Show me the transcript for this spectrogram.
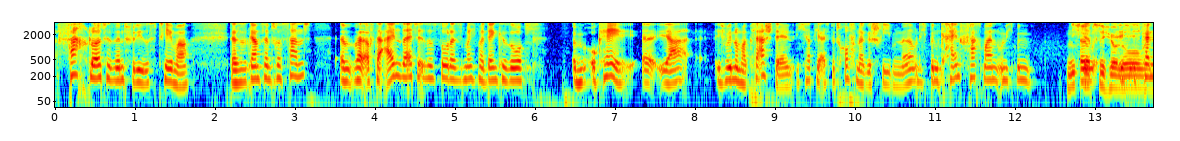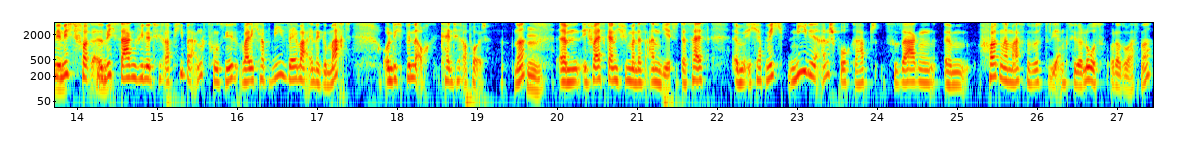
Fachleute sind für dieses Thema, das ist ganz interessant, ähm, weil auf der einen Seite ist es so, dass ich manchmal denke so, ähm, okay, äh, ja, ich will nochmal klarstellen, ich habe hier als Betroffener geschrieben, ne? Und ich bin kein Fachmann und ich bin nicht der ähm, Psychologe. Ich, ich, kann dir nicht, hm. nicht sagen, wie eine Therapie bei Angst funktioniert, weil ich habe nie selber eine gemacht und ich bin auch kein Therapeut. Ne? Hm. Ähm, ich weiß gar nicht, wie man das angeht. Das heißt, ähm, ich habe nicht nie den Anspruch gehabt zu sagen, ähm, folgendermaßen wirst du die Angst wieder los oder sowas. Ne?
